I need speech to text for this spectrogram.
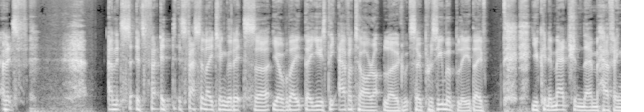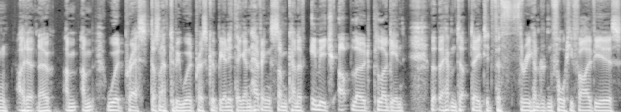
And it's and it's it's fa- it's fascinating that it's uh, you know they they use the avatar upload, so presumably they've you can imagine them having I don't know um, um, WordPress doesn't have to be WordPress could be anything and having some kind of image upload plugin that they haven't updated for 345 years,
